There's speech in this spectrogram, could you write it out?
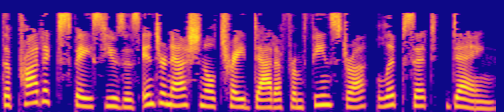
The product space uses international trade data from Feenstra, Lipsey, Deng,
